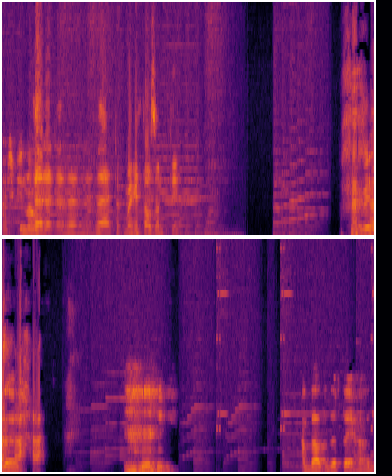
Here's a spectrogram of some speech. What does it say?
Acho que não. Então como é que ele tá usando tempo? É verdade. A data deve estar errada.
